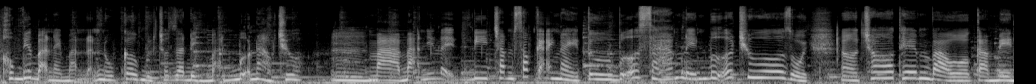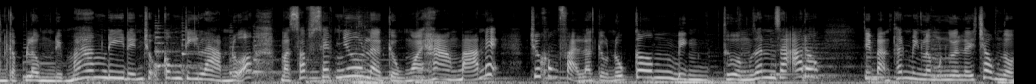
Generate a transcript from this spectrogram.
không biết bạn này bạn đã nấu cơm được cho gia đình bạn bữa nào chưa Ừ. mà bạn như lại đi chăm sóc cái anh này từ bữa sáng đến bữa trưa rồi uh, cho thêm vào cả mền cặp lồng để mang đi đến chỗ công ty làm nữa. Mà sắp xếp như là kiểu ngoài hàng bán ấy chứ không phải là kiểu nấu cơm bình thường dân dã đâu. Thì bản thân mình là một người lấy chồng rồi.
